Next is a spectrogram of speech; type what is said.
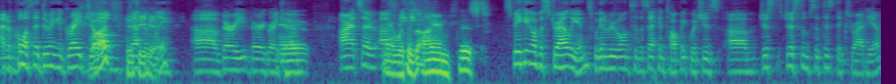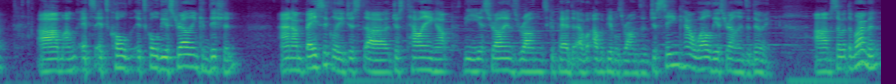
and of course they're doing a great job. What? Is Definitely, uh, very very great Yeah, job. All right, so uh, yeah with speaking his iron fist. Speaking of Australians, we're going to move on to the second topic, which is um, just just some statistics right here. Um, it's it's called it's called the Australian condition, and I'm basically just uh, just tallying up the Australians' runs compared to other other people's runs, and just seeing how well the Australians are doing. Um, so at the moment,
